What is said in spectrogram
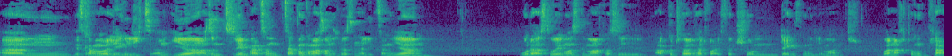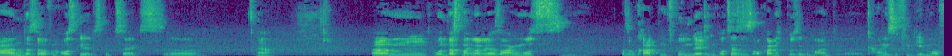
ähm, jetzt kann man überlegen, liegt es an ihr? Also zu dem Zeitpunkt kann man es auch nicht wissen. Ne? Liegt es an ihr? Oder hast du irgendwas gemacht, was sie abgeturnt hat? Weil ich würde schon denken, wenn jemand Übernachtungen plant, dass er davon ausgeht, es gibt Sex. Äh, ja. Ähm, und was man immer wieder sagen muss, also gerade im frühen Dating-Prozess ist es auch gar nicht böse gemeint, äh, kann man nicht so viel geben auf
